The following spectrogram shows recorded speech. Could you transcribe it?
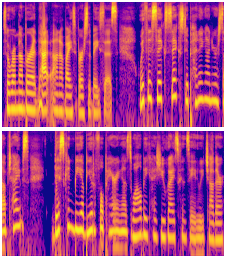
So remember that on a vice versa basis. With a 6 6, depending on your subtypes, this can be a beautiful pairing as well because you guys can say to each other,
